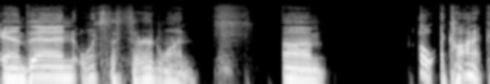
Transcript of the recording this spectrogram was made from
and then what's the third one? Um, oh, iconic,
